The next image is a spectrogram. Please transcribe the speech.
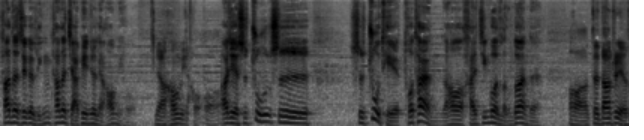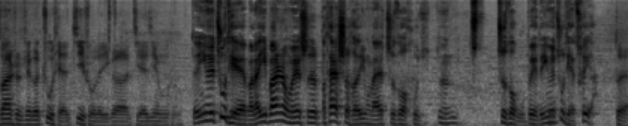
它的这个鳞，它的甲片就两毫米厚，两毫米厚哦而且是铸是是铸铁脱碳，然后还经过冷锻的。哦，这当时也算是这个铸铁技术的一个结晶，是吗？对，因为铸铁本来一般认为是不太适合用来制作护具，嗯，制制作武备的，因为铸铁脆啊。对，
